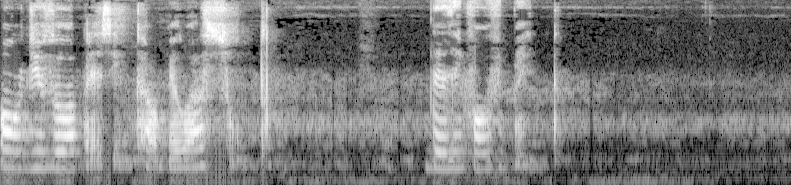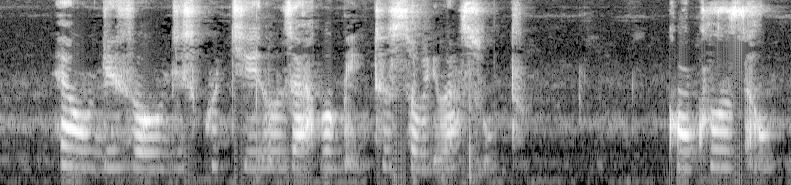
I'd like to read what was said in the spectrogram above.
onde vou apresentar o meu assunto. Desenvolvimento, é onde vou discutir os argumentos sobre o assunto. Conclusão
